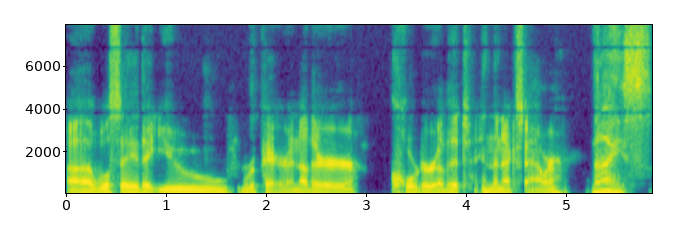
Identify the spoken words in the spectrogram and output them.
Uh, we'll say that you repair another quarter of it in the next hour. Nice.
